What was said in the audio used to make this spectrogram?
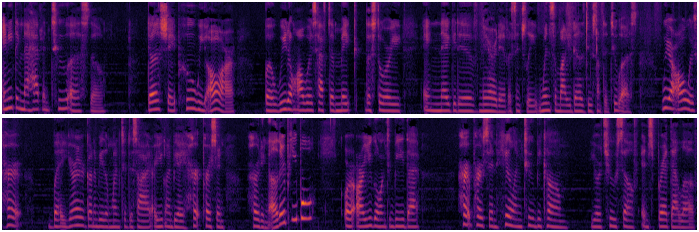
Anything that happened to us, though, does shape who we are, but we don't always have to make the story a negative narrative, essentially, when somebody does do something to us. We are always hurt, but you're going to be the one to decide are you going to be a hurt person hurting other people? Or are you going to be that hurt person healing to become your true self and spread that love.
